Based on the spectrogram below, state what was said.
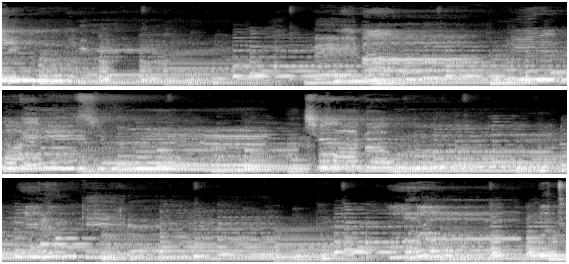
기쁘게 내 마음은 나의 술 차가운 내길에 얼어붙은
